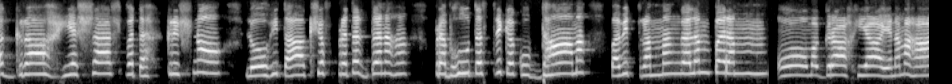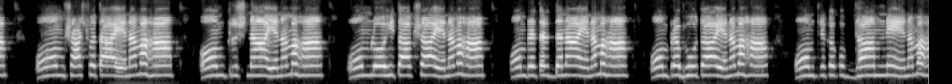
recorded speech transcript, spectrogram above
अग्राह्य कृष्ण कृष्णो प्रतर्दन प्रतर्दनः पवित्र पवित्रं मङ्गलं परम्। ॐ अग्राह्याय नमः ॐ शाश्वताय नमः ॐ कृष्णाय नमः ॐ लोहिताक्षाय नमः ॐ प्रतर्दनाय नमः ॐ प्रभूताय नमः ॐ त्रिककुब्धाम्ने नमः।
